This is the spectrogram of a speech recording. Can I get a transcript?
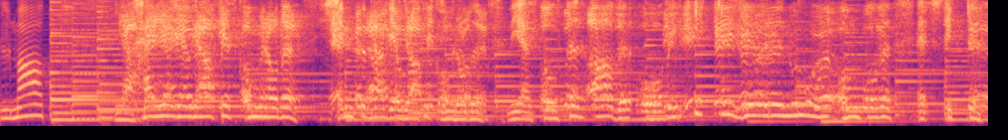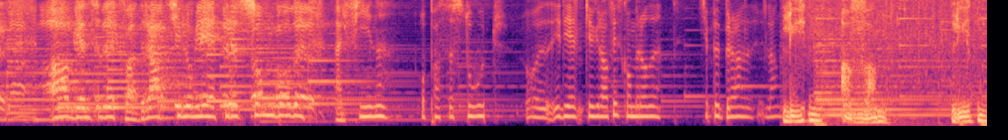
mat. Ja, heia geografisk område. Kjempebra geografisk område. Vi er stolte av det og vil ikke gjøre noe om på det. Et stykke avgrensede kvadratkilometere som både er fine og passe stort og ideelt geografisk område. Kjempebra land. Lyden av vann. Lyden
